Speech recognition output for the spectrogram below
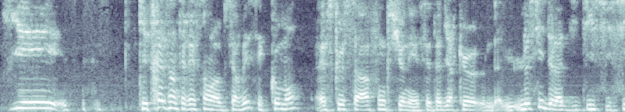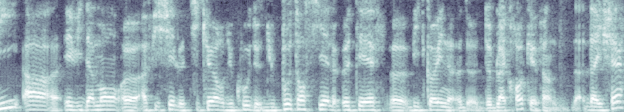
qui est, ce qui est très intéressant à observer, c'est comment est-ce que ça a fonctionné C'est-à-dire que le site de la DTCC a évidemment euh, affiché le ticker du coup du potentiel ETF euh, Bitcoin de, BlackRock, enfin d'iShare,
